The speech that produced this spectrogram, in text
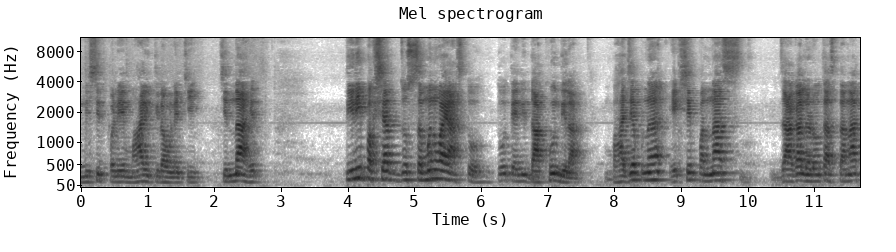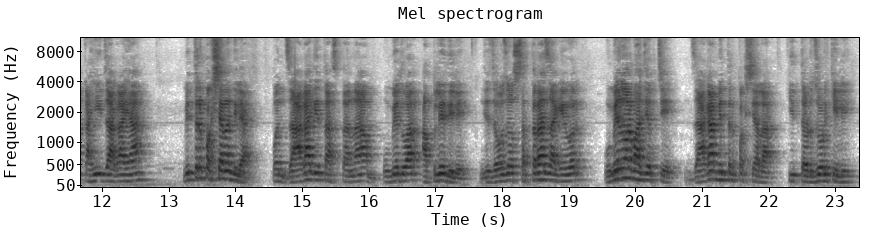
निश्चितपणे महायुतीला होण्याची चिन्ह आहेत. तिन्ही पक्षात जो समन्वय असतो तो त्यांनी दाखवून दिला. भाजपनं एकशे पन्नास जागा लढवत असताना काही जागा ह्या मित्रपक्षांना दिल्या. पण जागा देत असताना उमेदवार आपले दिले. म्हणजे जवळजवळ सतरा जागेवर उमेदवार भाजपचे जागा मित्रपक्षाला ही तडजोड केली.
